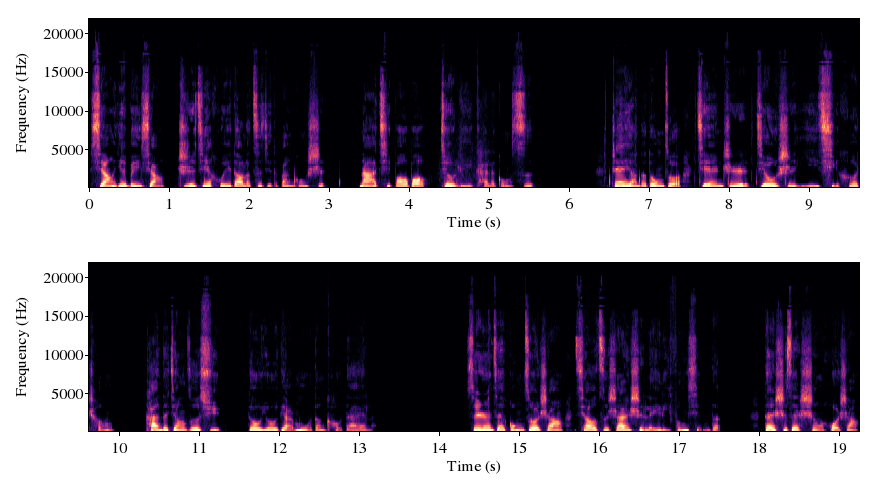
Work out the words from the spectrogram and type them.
想也没想，直接回到了自己的办公室，拿起包包就离开了公司。这样的动作简直就是一气呵成，看得蒋泽旭都有点目瞪口呆了。虽然在工作上乔子山是雷厉风行的，但是在生活上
